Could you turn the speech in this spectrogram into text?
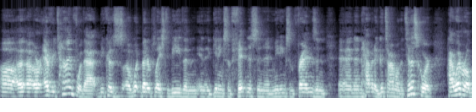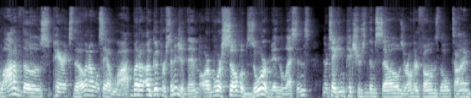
uh, or every time for that. Because uh, what better place to be than in, getting some fitness and, and meeting some friends and, and and having a good time on the tennis court. However, a lot of those parents, though, and I won't say a lot, but a, a good percentage of them are more self absorbed in the lessons. They're taking pictures of themselves or on their phones the whole time,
